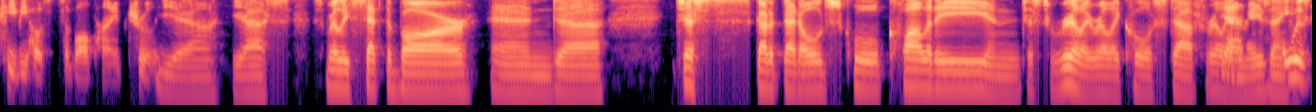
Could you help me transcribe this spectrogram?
TV hosts of all time, truly. Yeah, yes. It's really set the bar and uh just got it that old school quality and just really really cool stuff really yeah. amazing. He was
